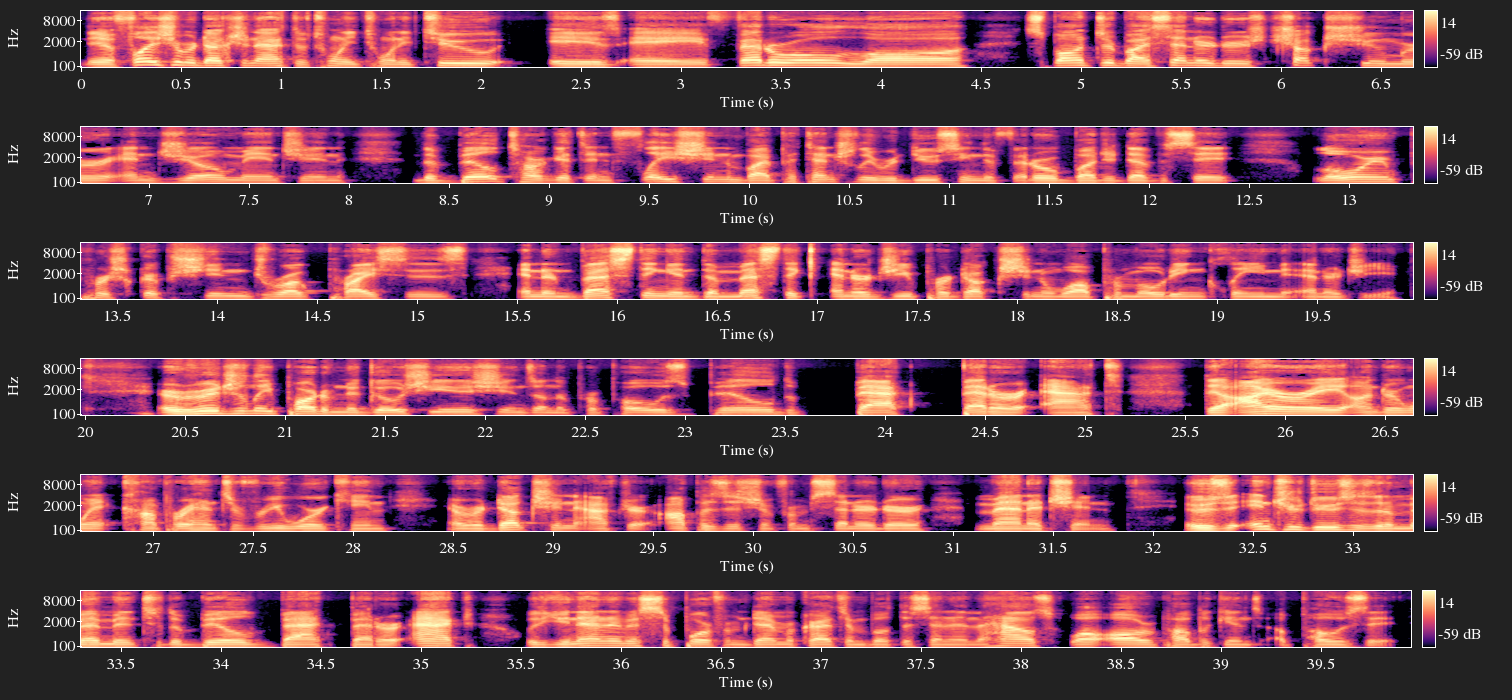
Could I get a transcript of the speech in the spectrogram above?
the Inflation Reduction Act of 2022 is a federal law sponsored by Senators Chuck Schumer and Joe Manchin. The bill targets inflation by potentially reducing the federal budget deficit, lowering prescription drug prices, and investing in domestic energy production while promoting clean energy. Originally part of negotiations on the proposed Build Back better Act, The IRA underwent comprehensive reworking and reduction after opposition from Senator Manchin. It was introduced as an amendment to the Build Back Better Act with unanimous support from Democrats in both the Senate and the House, while all Republicans opposed it.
